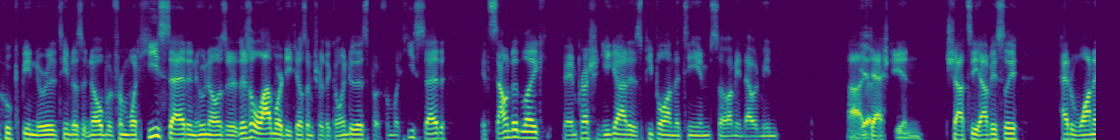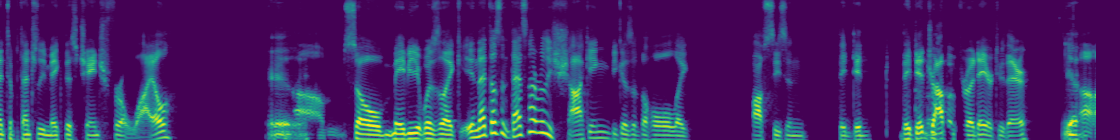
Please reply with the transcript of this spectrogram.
Hook being newer to the team doesn't know, but from what he said, and who knows, there, there's a lot more details I'm sure that go into this. But from what he said, it sounded like the impression he got is people on the team. So I mean, that would mean uh, Yeah. Dashy and Shotzzy obviously had wanted to potentially make this change for a while. Really? Um, so maybe it was like, and that doesn't, that's not really shocking because of the whole like off season. They did, they did Mhm. drop him for a day or two there. yeah. Um,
